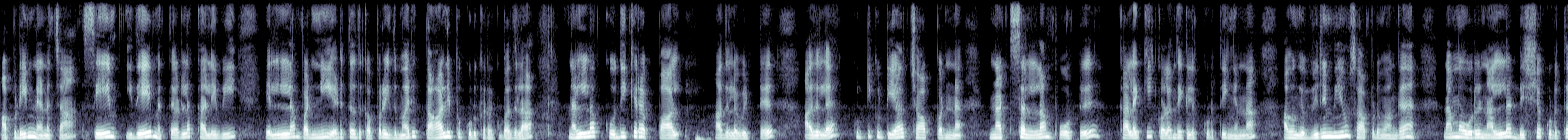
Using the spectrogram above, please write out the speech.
அப்படின்னு நினச்சா சேம் இதே மெத்தடில் கழுவி எல்லாம் பண்ணி எடுத்ததுக்கப்புறம் இது மாதிரி தாளிப்பு கொடுக்கறதுக்கு பதிலாக நல்லா கொதிக்கிற பால் அதில் விட்டு அதில் குட்டி குட்டியாக சாப் பண்ண நட்ஸ் எல்லாம் போட்டு கலக்கி குழந்தைகளுக்கு கொடுத்தீங்கன்னா அவங்க விரும்பியும் சாப்பிடுவாங்க. நம்ம ஒரு நல்ல டிஷ்ஷை கொடுத்த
